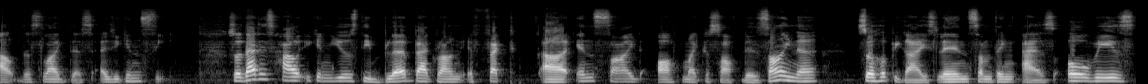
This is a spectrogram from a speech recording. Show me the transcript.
out just like this as you can see. So that is how you can use the blur background effect uh, inside of Microsoft Designer. So hope you guys learned something as always.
